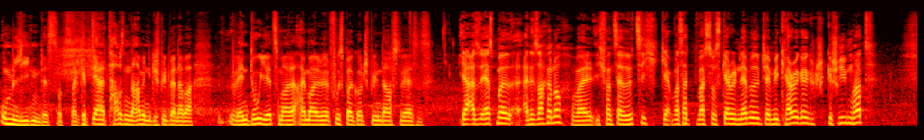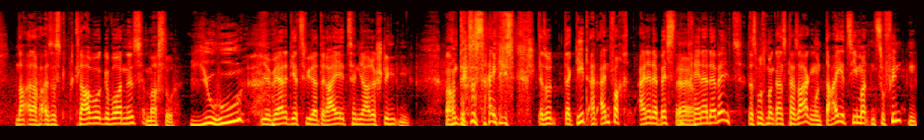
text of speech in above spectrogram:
Umliegendes sozusagen. Gibt ja tausend Namen, die gespielt werden, aber wenn du jetzt mal einmal Fußballgott spielen darfst, wer ist es? Ja, also erstmal eine Sache noch, weil ich fand es sehr witzig. Was hat, weißt du, was Gary Neville Jamie Carragher geschrieben hat? Nach, als es klar geworden ist. Machst du. Juhu, ihr werdet jetzt wieder 13 Jahre stinken. Und das ist eigentlich, also da geht halt einfach einer der besten ja, ja. Trainer der Welt. Das muss man ganz klar sagen. Und da jetzt jemanden zu finden,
